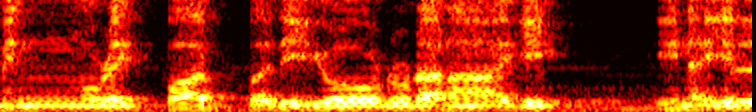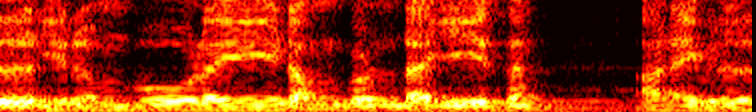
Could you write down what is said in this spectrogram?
மின்முழைப்பார்ப்பதியோடுடனாகி இணையில் இரும்பூலை இடம் கொண்ட ஈசன் அணைவில்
